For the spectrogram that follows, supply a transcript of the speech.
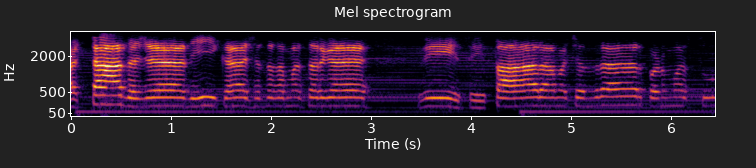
अष्टादशाधिकशततमः सर्ग श्री सीतारामचन्द्रार्पणमस्तु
